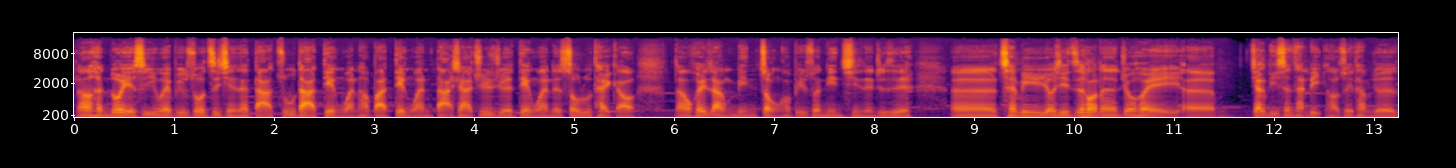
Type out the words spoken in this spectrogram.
然后很多也是因为，比如说之前在打主打电玩哈，把电玩打下去，就觉得电玩的收入太高，然后会让民众哈，比如说年轻人就是呃沉迷于游戏之后呢，就会呃降低生产力哈，所以他们就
